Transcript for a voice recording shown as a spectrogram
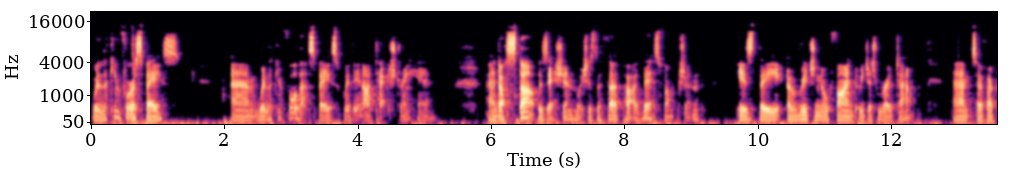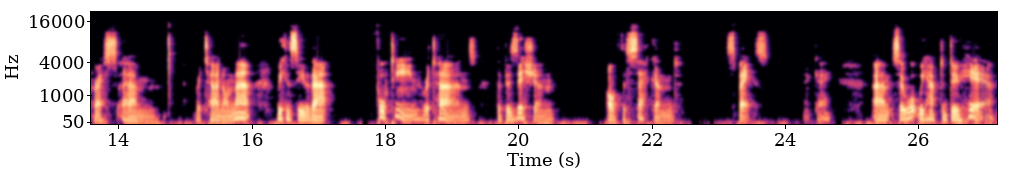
we're looking for a space, um, we're looking for that space within our text string here, and our start position, which is the third part of this function, is the original find that we just wrote out. Um, so if I press um, return on that, we can see that 14 returns the position of the second space. Okay, um, so what we have to do here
